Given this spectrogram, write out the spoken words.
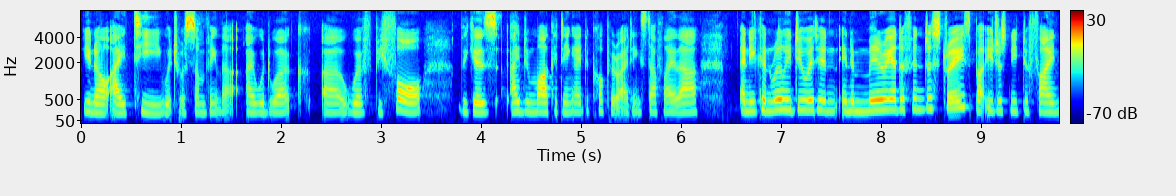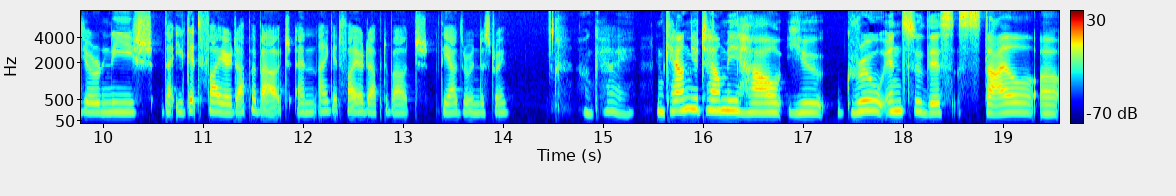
you know, IT, which was something that I would work uh, with before because I do marketing, I do copywriting, stuff like that. And you can really do it in, in a myriad of industries, but you just need to find your niche that you get fired up about. And I get fired up about the outdoor industry. Okay. And can you tell me how you grew into this style uh,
